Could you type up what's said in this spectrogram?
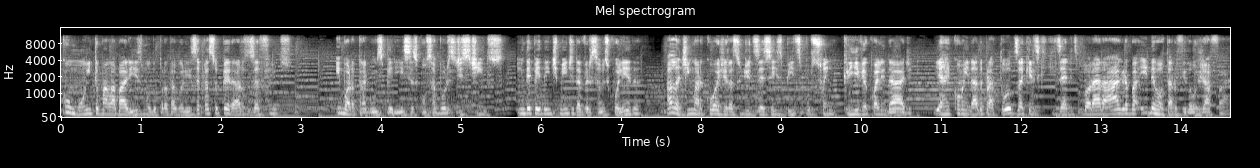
com muito malabarismo do protagonista para superar os desafios. Embora tragam experiências com sabores distintos, independentemente da versão escolhida, Aladdin marcou a geração de 16 bits por sua incrível qualidade e é recomendado para todos aqueles que quiserem explorar a Agraba e derrotar o vilão Jafar.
